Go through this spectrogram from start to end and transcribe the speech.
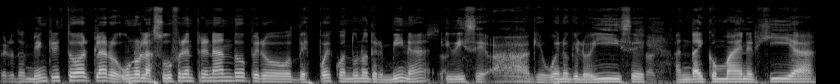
Pero también, Cristóbal, claro, uno la sufre entrenando, pero después cuando uno termina y dice, ah, qué bueno que lo hice, andáis con más energía.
